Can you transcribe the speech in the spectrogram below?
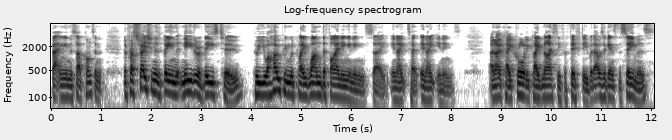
batting in the subcontinent. The frustration has been that neither of these two, who you were hoping would play one defining innings, say in eight te- in eight innings, and okay, Crawley played nicely for fifty, but that was against the Seamers,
